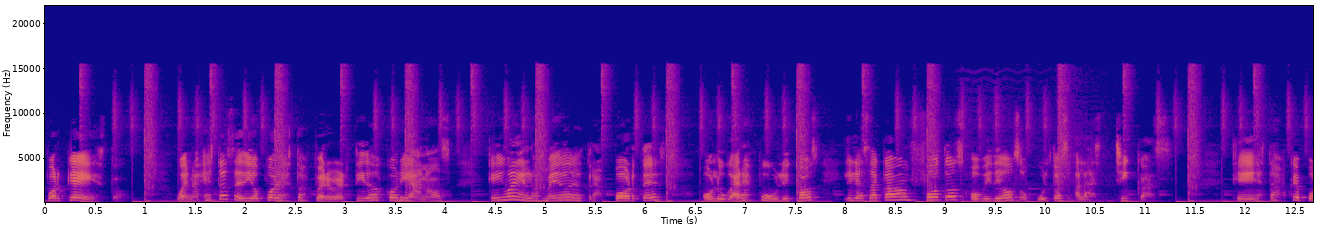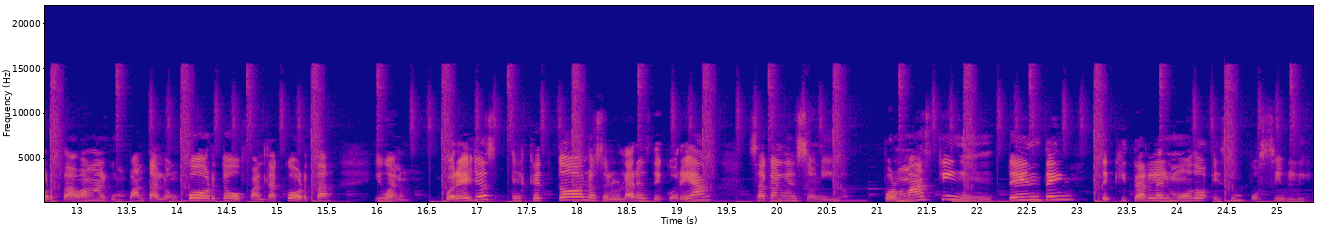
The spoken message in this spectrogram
¿Por qué esto? Bueno, esto se dio por estos pervertidos coreanos que iban en los medios de transportes o lugares públicos y le sacaban fotos o videos ocultos a las chicas. Que estas que portaban algún pantalón corto o falda corta. Y bueno, por ellos es que todos los celulares de Corea sacan el sonido. Por más que intenten de quitarle el modo, es imposible.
